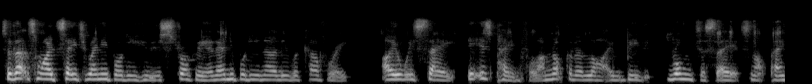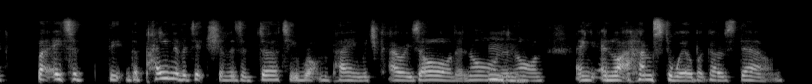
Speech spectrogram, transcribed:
So that's why I'd say to anybody who is struggling and anybody in early recovery, I always say it is painful. I'm not going to lie. It would be wrong to say it's not painful but it's a the, the pain of addiction is a dirty rotten pain which carries on and on mm. and on and, and like a hamster wheel but goes down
